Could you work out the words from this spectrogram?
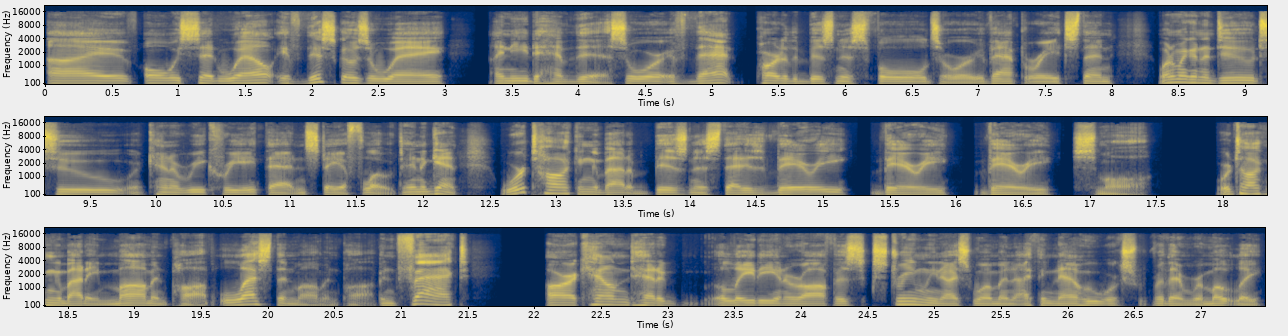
I've always said, well, if this goes away, I need to have this. Or if that part of the business folds or evaporates, then what am I going to do to kind of recreate that and stay afloat? And again, we're talking about a business that is very, very, very small. We're talking about a mom and pop, less than mom and pop. In fact, our accountant had a, a lady in her office, extremely nice woman, I think now who works for them remotely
